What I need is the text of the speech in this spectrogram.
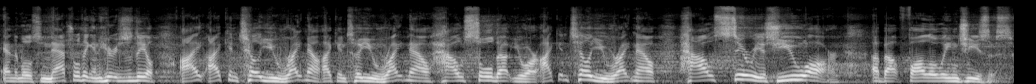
And the most natural thing, and here's the deal I, I can tell you right now, I can tell you right now how sold out you are. I can tell you right now how serious you are about following Jesus.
